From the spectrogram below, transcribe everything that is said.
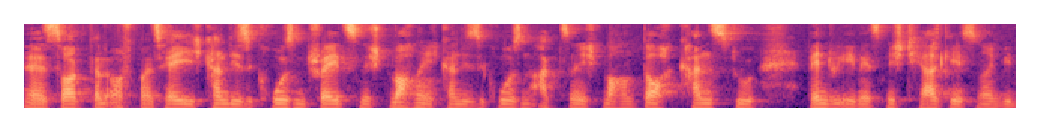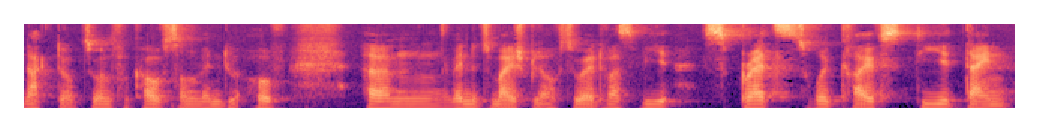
äh, sagt dann oftmals, hey, ich kann diese großen Trades nicht machen, ich kann diese großen Aktien nicht machen. Doch kannst du, wenn du eben jetzt nicht hergehst und irgendwie nackte Optionen verkaufst, sondern wenn du auf, ähm, wenn du zum Beispiel auf so etwas wie Spreads zurückgreifst, die dein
